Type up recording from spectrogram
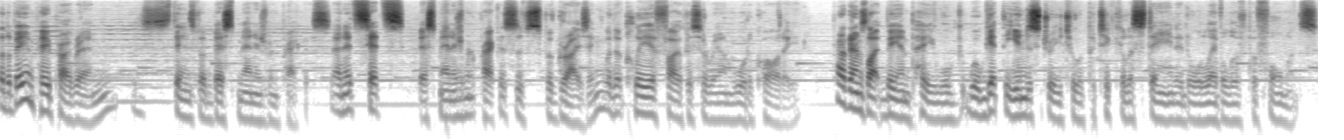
But the BMP program stands for Best Management Practice, and it sets best management practices for grazing with a clear focus around water quality. Programs like BMP will, will get the industry to a particular standard or level of performance.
